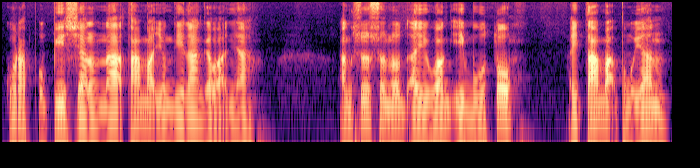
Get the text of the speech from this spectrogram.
corrupt official na tama yung ginagawa niya. Ang susunod ay huwag ibuto. Ay tama po yan.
